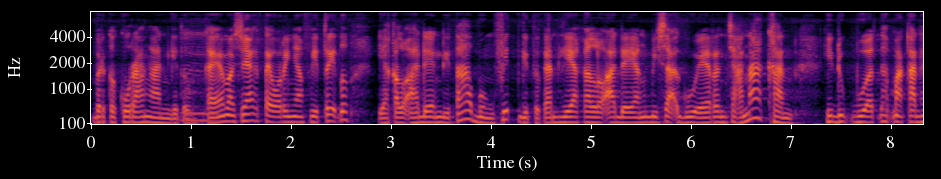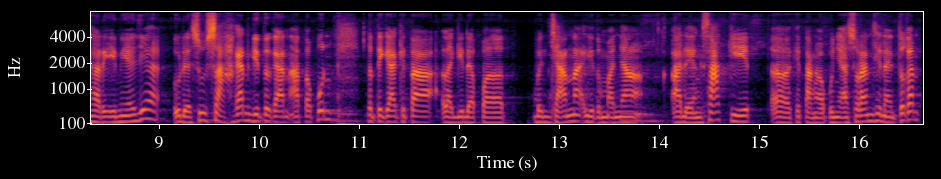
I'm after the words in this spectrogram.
berkekurangan gitu. Kayak maksudnya teorinya Fitri itu ya kalau ada yang ditabung fit gitu kan. Ya kalau ada yang bisa gue rencanakan hidup buat makan hari ini aja udah susah kan gitu kan. Ataupun ketika kita lagi dapat bencana gitu makanya ada yang sakit eh, kita nggak punya asuransi nah itu kan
